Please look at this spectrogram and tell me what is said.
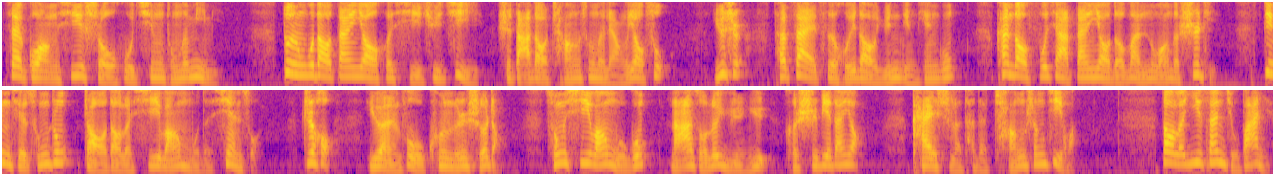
在广西守护青铜的秘密，顿悟到丹药和洗去记忆。是达到长生的两个要素，于是他再次回到云顶天宫，看到服下丹药的万奴王的尸体，并且从中找到了西王母的线索。之后远赴昆仑蛇沼，从西王母宫拿走了陨玉和尸鳖丹药，开始了他的长生计划。到了一三九八年，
